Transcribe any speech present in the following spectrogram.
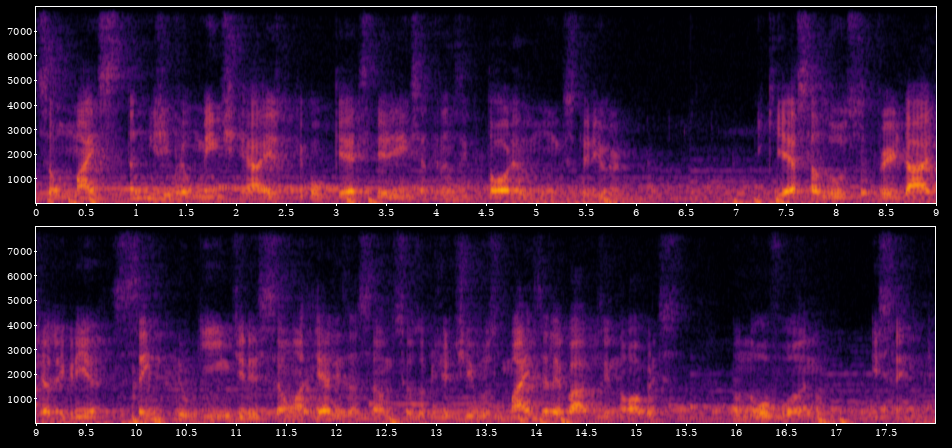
são mais tangivelmente reais do que qualquer experiência transitória no mundo exterior e que essa luz, verdade e alegria sempre o guie em direção à realização de seus objetivos mais elevados e nobres no novo ano e sempre.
